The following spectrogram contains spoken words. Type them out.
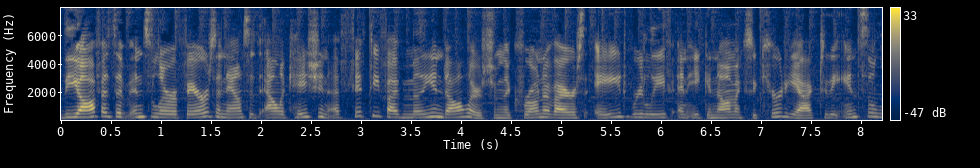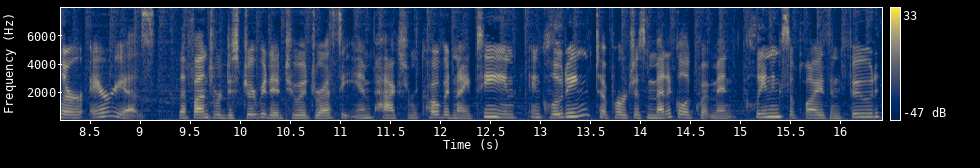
The Office of Insular Affairs announced its allocation of $55 million from the Coronavirus Aid, Relief, and Economic Security Act to the insular areas. The funds were distributed to address the impacts from COVID 19, including to purchase medical equipment, cleaning supplies and food,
